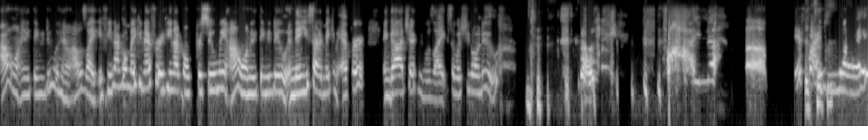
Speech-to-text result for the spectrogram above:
I don't want anything to do with him. I was like, if he's not gonna make an effort, if he's not gonna pursue me, I don't want anything to do. And then you started making an effort, and God checked me, was like, so what you gonna do? I was like, fine. Uh, if it I you,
